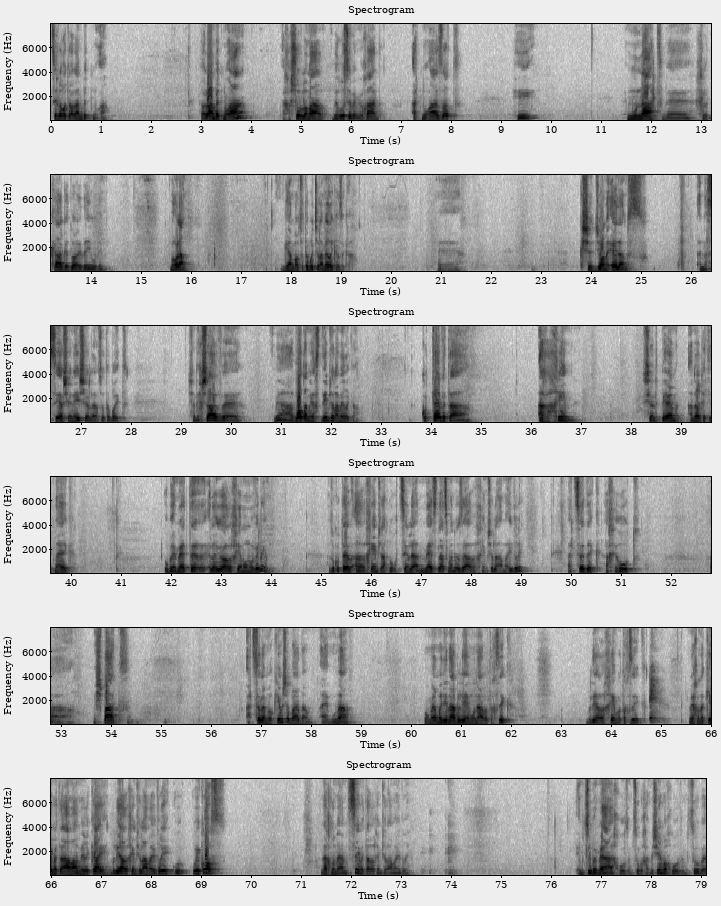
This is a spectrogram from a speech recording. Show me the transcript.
צריך לראות העולם בתנועה. העולם בתנועה, וחשוב לומר, ברוסיה במיוחד, התנועה הזאת היא מונעת בחלקה הגדול על ידי יהודים. בעולם. גם בארצות הברית של אמריקה זה כך. אה, כשג'ון אדמס, הנשיא השני של ארצות הברית, שנחשב אה, מהאבות המייסדים של אמריקה, כותב את הערכים שעל פיהם אמריקה תתנהג. ובאמת אה, אלה היו הערכים המובילים. אז הוא כותב, הערכים שאנחנו רוצים לאמץ לעצמנו זה הערכים של העם העברי. הצדק, החירות, המשפט, הצלם לוקים שבאדם, האמונה. הוא אומר, מדינה בלי אמונה לא תחזיק. בלי ערכים לא תחזיק. אם אנחנו נקים את העם האמריקאי בלי ערכים של העם העברי, הוא, הוא יקרוס. אנחנו מאמצים את הערכים של העם העברי. אימצו ב-100 אחוז, אימצו ב-50 אחוז, אימצו ב...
